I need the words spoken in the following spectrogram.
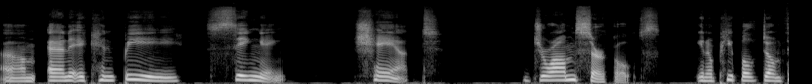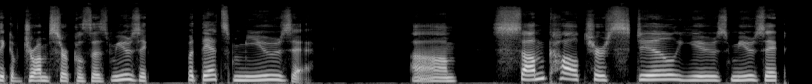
Um, and it can be singing, chant, drum circles. You know, people don't think of drum circles as music, but that's music. Um, some cultures still use music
